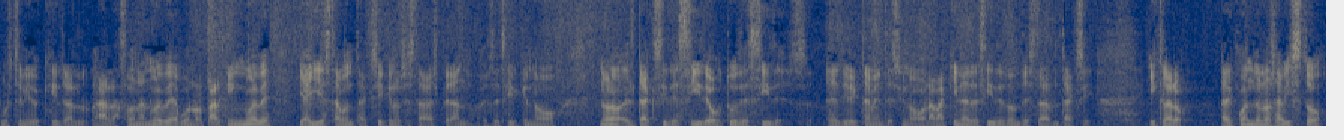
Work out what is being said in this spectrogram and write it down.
Hemos tenido que ir a la zona 9, bueno, al parking 9, y ahí estaba un taxi que nos estaba esperando. Es decir, que no, no el taxi decide o tú decides eh, directamente, sino la máquina decide dónde está el taxi. Y claro, eh, cuando nos ha visto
